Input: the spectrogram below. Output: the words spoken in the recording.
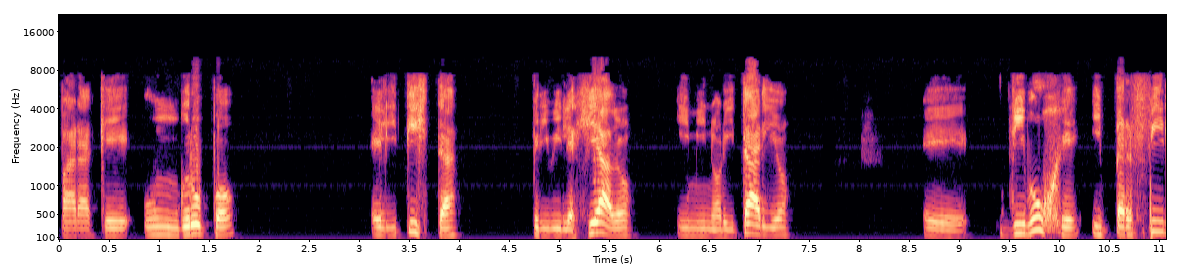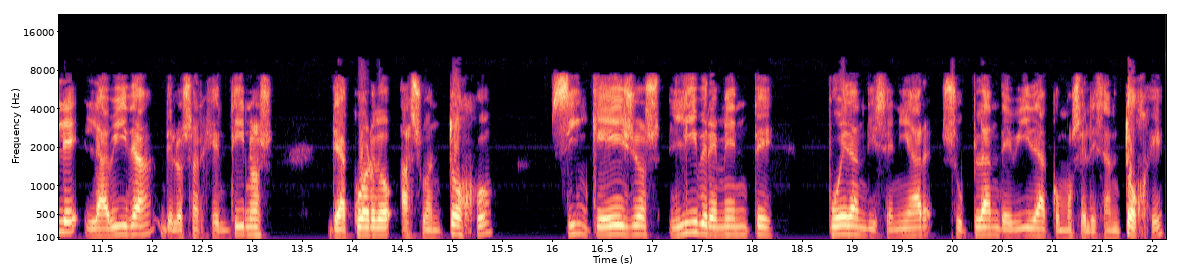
para que un grupo elitista, privilegiado y minoritario eh, dibuje y perfile la vida de los argentinos de acuerdo a su antojo, sin que ellos libremente puedan diseñar su plan de vida como se les antoje,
